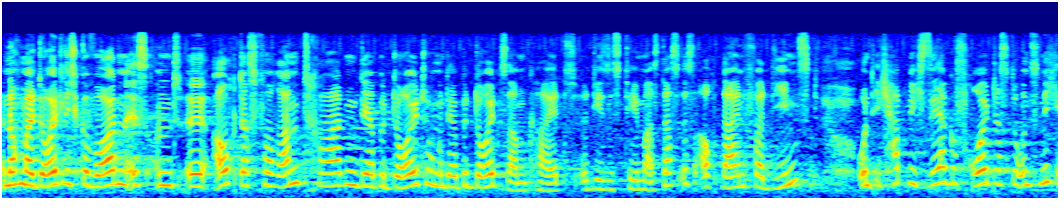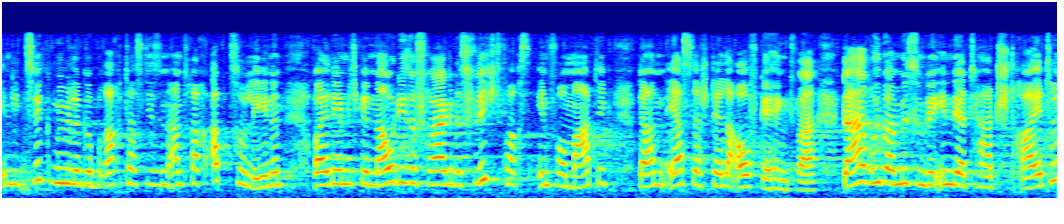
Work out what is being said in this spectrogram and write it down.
noch einmal deutlich geworden ist und äh, auch das Vorantragen der Bedeutung und der Bedeutsamkeit dieses Themas. Das ist auch dein Verdienst. Und ich habe mich sehr gefreut, dass du uns nicht in die Zwickmühle gebracht hast, diesen Antrag abzulehnen, weil nämlich genau diese Frage des Pflichtfachs Informatik da an erster Stelle aufgehängt war. Darüber müssen wir in der Tat streiten.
